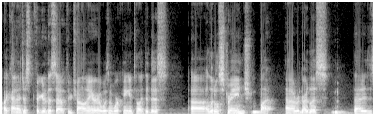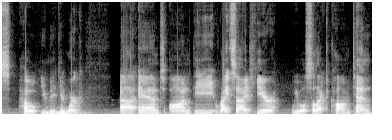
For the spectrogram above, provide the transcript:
I kind of just figured this out through trial and error. It wasn't working until I did this. Uh, a little strange, but uh, regardless, that is how you make it work. Uh, and on the right side here, we will select COM10,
